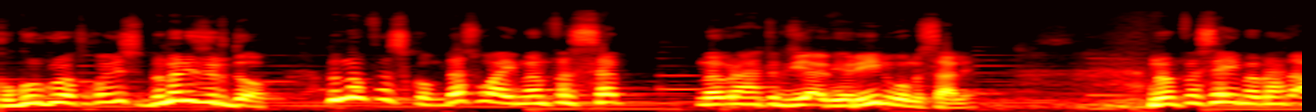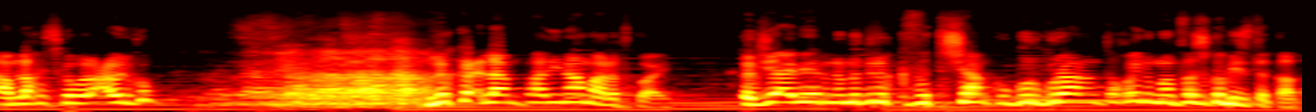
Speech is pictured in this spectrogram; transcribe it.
ክጉርጉሮ ተኮይኑስ ብመን እዩ ዝርድኦ ብመንፈስኩም ዳስ ዋይ መንፈስ ሰብ መብራህቲ እግዚኣብሔር ኢልዎ ምሳሌ መንፈሰይ መብራህቲ ኣምላኽ ዝገበሩ ዓብልኩም ልክዕ ላምፓዲና ማለት ኳ እዩ እግዚኣብሔር ንምድሪ ክፍትሻን ክጉርጉራን እንተኮይኑ መንፈስኩም እዩ ዝጥቀም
